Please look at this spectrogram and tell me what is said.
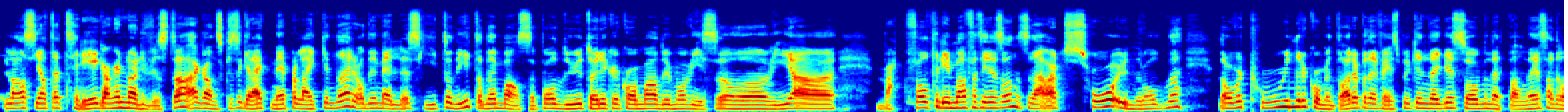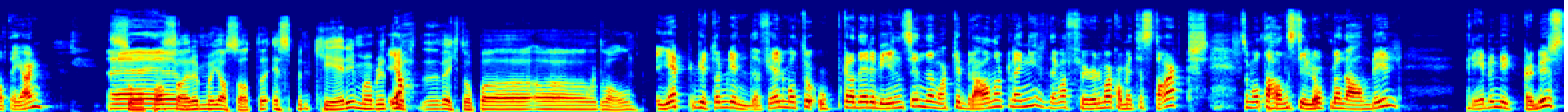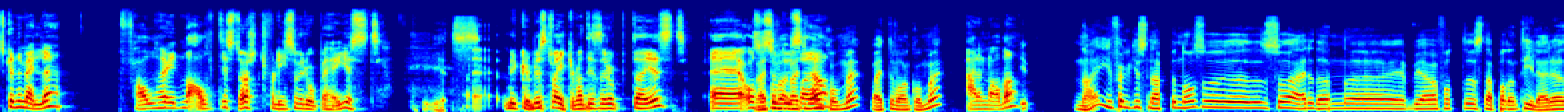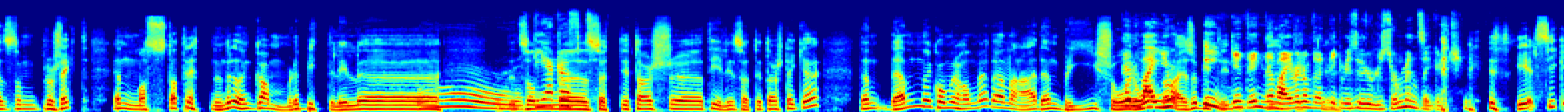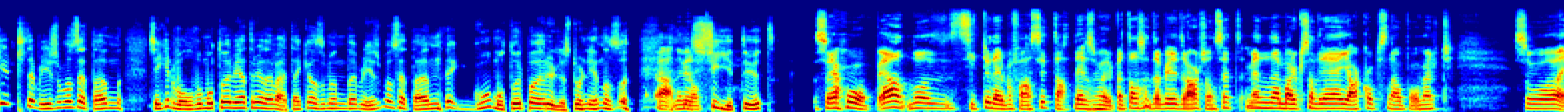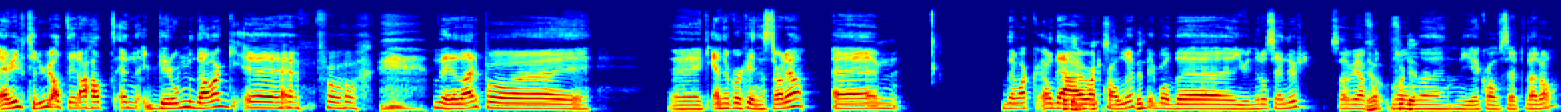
La oss si at det er tre ganger Narvestad er ganske så greit med på leiken der, og det meldes hit og dit, og det maser på 'du tør ikke å komme, du må vise', og vi har i hvert fall trimma, for å si det sånn. Så det har vært så underholdende. Det er over 200 kommentarer på det Facebook-innlegget som Nettanles har dratt i gang. Såpass har de jazza at Espen Kerim har blitt ja. vektet opp av, av dvalen. Jepp. Guttorm Lindefjell måtte oppgradere bilen sin. Den var ikke bra nok lenger. Det var før de var kommet til start. Så måtte han stille opp med en annen bil. Preben Myklebust kunne melde fallhøyden er alltid størst for de som roper høyest. Yes. Eh, Myklebust var ikke blant de som ropte høyest. Eh, også, vet, du, vet, du hva han kom med? vet du hva han kom med? Er det Lada? Nei, ifølge snappen nå, så, så er det den uh, Vi har fått snap av den tidligere som prosjekt. En Masta 1300, den gamle, bitte lille oh, sånn 70-talls, uh, eh, tidlig 70-talls, tenker jeg. Den, den, kommer han med. Den, er, den blir så den rå. Veier jo så ingenting. Den veier vel omtrent like mye som rullestolen min, sikkert. Helt sikkert. Det blir som å sette en Sikkert Volvo-motor, vil jeg tro, det vet jeg ikke, altså, men det blir som å sette en god motor på rullestolen din og så ja, skyte ut. Så jeg håper Ja, nå sitter jo dere på fasit, da, dere som hører på dette, så det blir litt rart sånn sett. Men Markus André Jacobsen er påmeldt. Så jeg vil tro at dere har hatt en grom dag eh, på dere der på eh, NRK Kvinesdal. Eh, det var, og det har jo vært kvalik i både junior og senior, så vi har fått ja, noen det... Eh, nye kvalifiserte der òg.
